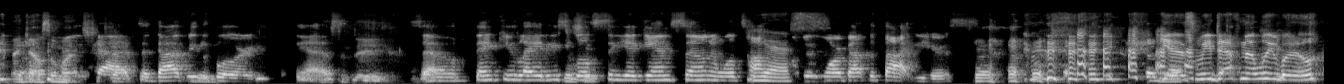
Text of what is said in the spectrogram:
Thank y'all so much. God. To God be the glory. Yes. yes indeed. So thank you, ladies. Yes, we'll see you again soon and we'll talk yes. a bit more about the thought years. yes, we definitely will.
